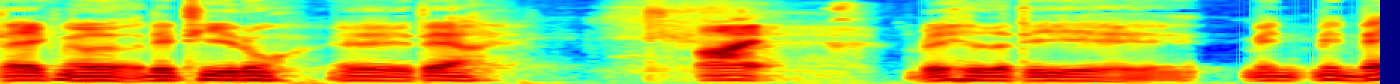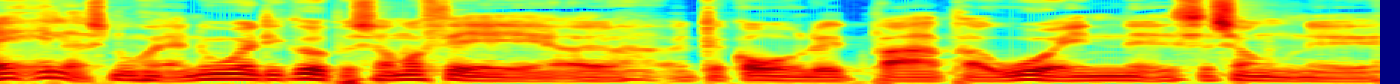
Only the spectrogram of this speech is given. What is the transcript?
Der er ikke noget retiro øh, der. Nej. Hvad hedder det? Øh, men, men hvad ellers nu her? Nu er de gået på sommerferie, og, og der går et par, par uger inden øh, sæsonen øh,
